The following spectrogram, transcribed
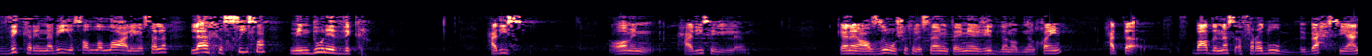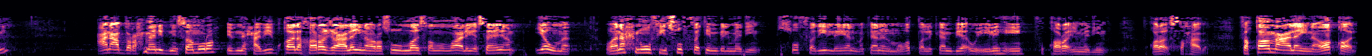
ذكر النبي صلى الله عليه وسلم لا خصيصة من دون الذكر. حديث هو من حديث كان يعظمه شيخ الإسلام ابن تيمية جدا وابن القيم حتى بعض الناس أفردوه ببحث يعني. عن عبد الرحمن بن سمرة ابن حبيب قال خرج علينا رسول الله صلى الله عليه وسلم يوما ونحن في صفة بالمدينة الصفة دي اللي هي المكان المغطى اللي كان بيأوي إليه إيه؟ فقراء المدينة فقراء الصحابة. فقام علينا وقال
